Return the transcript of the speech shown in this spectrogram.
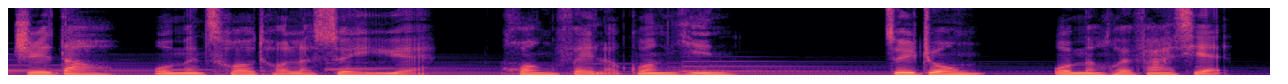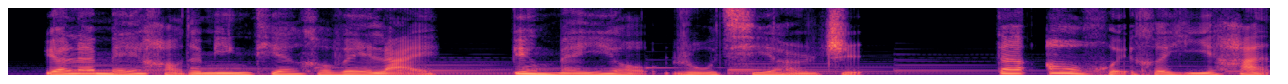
直到我们蹉跎了岁月，荒废了光阴，最终我们会发现，原来美好的明天和未来并没有如期而至，但懊悔和遗憾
